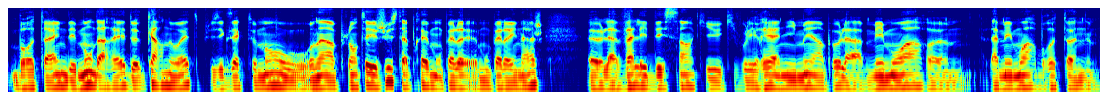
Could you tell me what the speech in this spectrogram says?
Bretagne, des Monts d'Arrêt, de Carnoët plus exactement, où on a implanté juste après mon, pèlerinage euh, la vallée des saints qui, voulait réanimer un peu la mémoire, euh, la mémoire bretonne.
